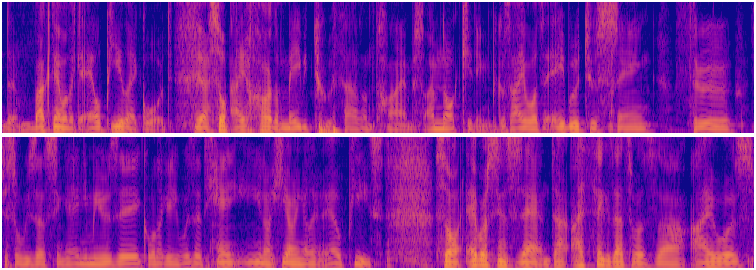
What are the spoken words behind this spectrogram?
The- Back then, it was like an LP record. Yeah. So I heard maybe two thousand times. I'm not kidding because I was able to sing through just without singing any music or like without you know hearing like LPs. So ever since then, that I think that was uh, I was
